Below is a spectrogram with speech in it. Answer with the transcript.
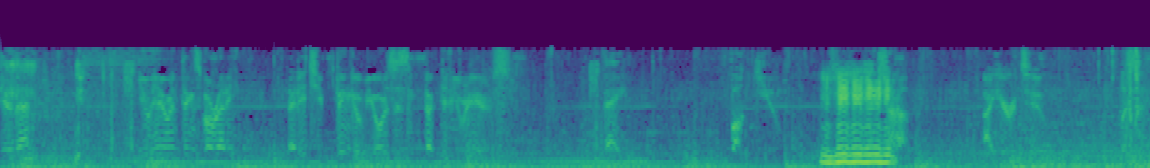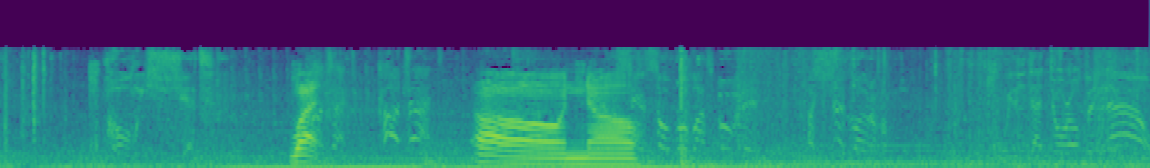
Hear that? You hearing things already? That itchy finger of yours is infecting your ears. Hey, fuck you. Shut up. I hear it too. Listen. Holy shit. what? Contact! Contact! Oh no. See assault robots moving in. A shitload of them. We need that door open now.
